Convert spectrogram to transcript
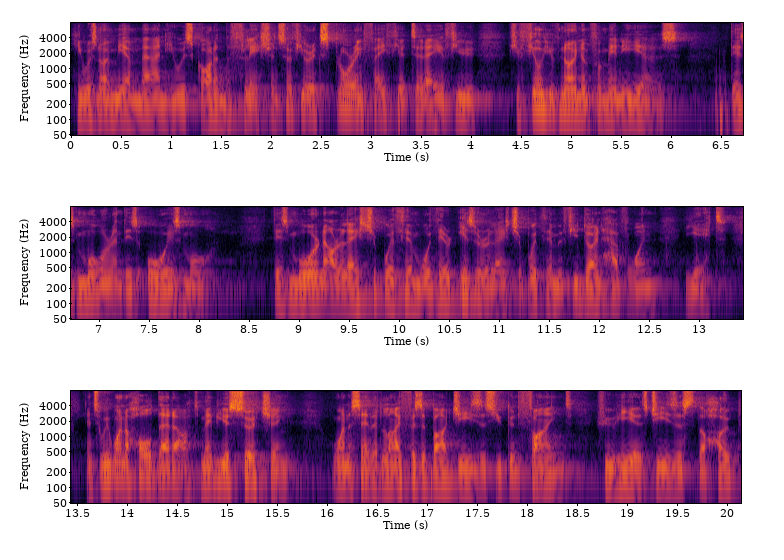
He was no mere man, he was God in the flesh. And so if you're exploring faith here today, if you, if you feel you've known him for many years, there's more and there's always more. There's more in our relationship with Him, or there is a relationship with Him if you don't have one yet. And so we want to hold that out. Maybe you're searching. We want to say that life is about Jesus. You can find who He is Jesus, the hope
